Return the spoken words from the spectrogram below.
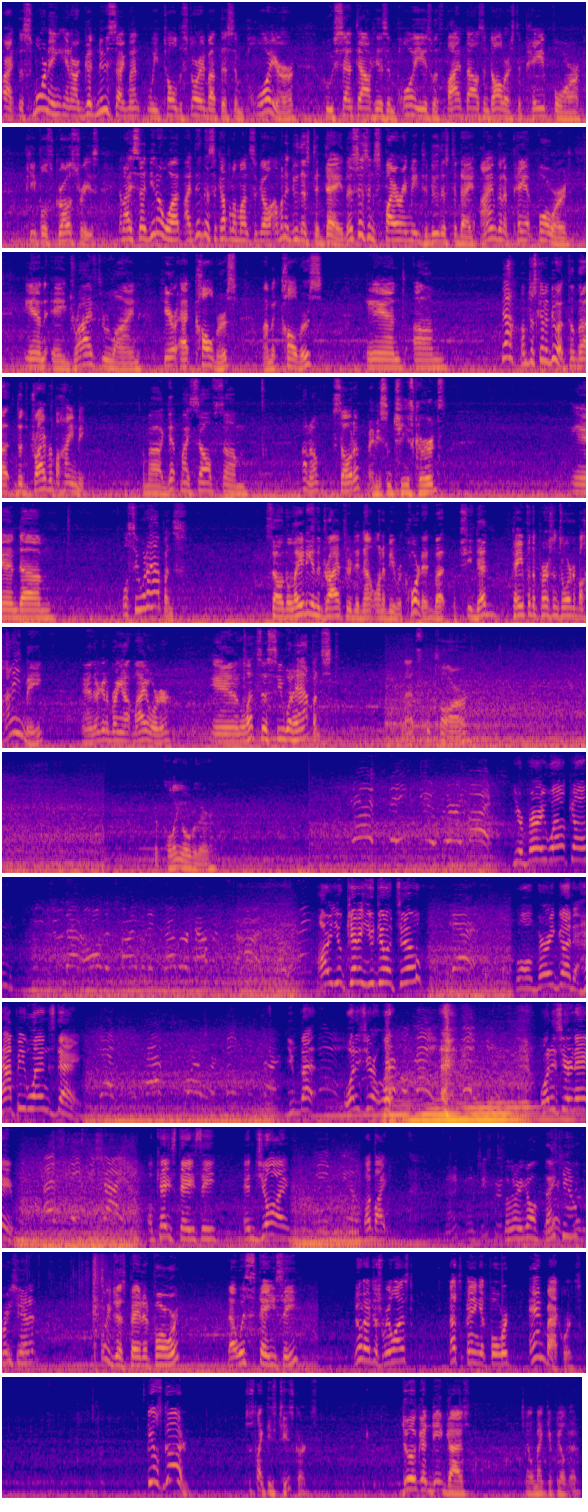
All right, this morning in our good news segment, we told the story about this employer who sent out his employees with $5,000 to pay for people's groceries. And I said, you know what? I did this a couple of months ago. I'm going to do this today. This is inspiring me to do this today. I'm going to pay it forward in a drive-through line here at Culver's. I'm at Culver's, and um, yeah, I'm just going to do it. The, the, the driver behind me. I'm going to get myself some, I don't know, soda, maybe some cheese curds, and um, we'll see what happens. So the lady in the drive-through did not want to be recorded, but she did pay for the person's order behind me, and they're going to bring out my order, and let's just see what happens. That's the car. They're pulling over there. Yes, thank you very much. You're very welcome. We do that all the time and it never happens to us. So Are you kidding? You do it too? Well, very good. Happy Wednesday. yes, we pass it forward. Thank you, sir. You bet. What is your what, you. what is your name? Uh, Stacy Shia. Okay, Stacy. Enjoy. Thank you. Bye-bye. So there you go. Thank you. Appreciate it. We just paid it forward. That was Stacy. You know what I just realized? That's paying it forward and backwards. Feels good. Just like these cheese curds. Do a good deed, guys. It'll make you feel good.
